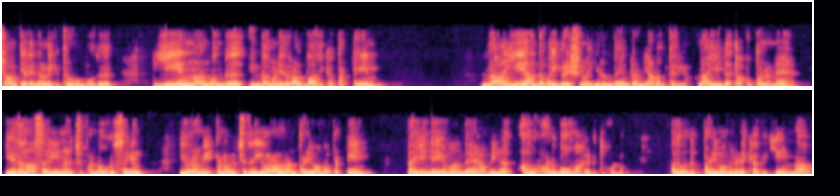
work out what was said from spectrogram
சாந்தி அடைந்த நிலைக்கு திரும்பும்போது ஏன் நான் வந்து இந்த மனிதரால் பாதிக்கப்பட்டேன்? நான் ஏன் அந்த வைப்ரேஷன்ல இருந்தேன்ற ஞானம் தெரியும். நான் எங்க தப்பு பண்ணினேன்? எதை நான் சரின்னு நினைச்சு பண்ண ஒரு செயல் இவரை மீட் பண்ண வச்சது இவரால் நான் பழிவாங்கப்பட்டேன். நான் எங்க ஏமாந்தேன் அப்படின்னு அது ஒரு அனுபவமாக எடுத்துக்கொள்ளும். அது வந்து பழிவாங்க நினைக்காது. ஏன்னா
